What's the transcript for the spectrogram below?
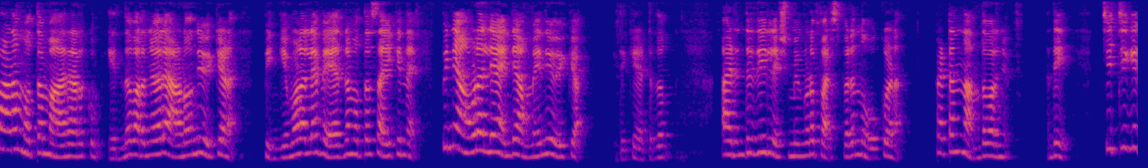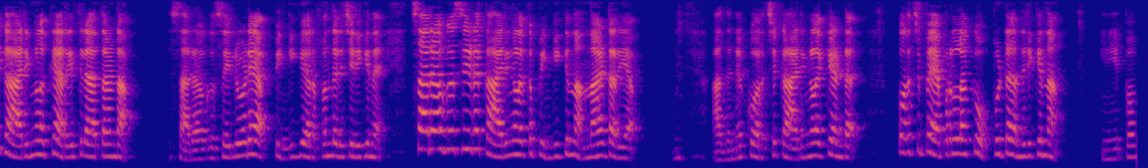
പണം മൊത്തം മാരാർക്കും എന്ന് പറഞ്ഞ പോലെ ആണോ? എന്ന് ചോദിക്കാണ് പിങ്കിമോളല്ലേ വേദന മൊത്തം സഹിക്കുന്നേ? പിന്നെ അവളല്ലേ അതിന്റെ അമ്മയെന്ന് ചോദിക്കാം ഇത് കേട്ടതും അരുന്ധതി ലക്ഷ്മിയും കൂടെ പരസ്പരം നോക്കുകയാണ് പെട്ടെന്ന് നന്ദ പറഞ്ഞു അതെ ചിറ്റിക്ക് കാര്യങ്ങളൊക്കെ അറിയത്തില്ലാത്തോണ്ടാ സരോഗസിയിലൂടെയാ പിങ്കി ഗർഭം ധരിച്ചിരിക്കുന്നത് സരോഗസിയുടെ കാര്യങ്ങളൊക്കെ പിങ്കിക്ക് നന്നായിട്ട് അറിയാം അതിന് കുറച്ച് കാര്യങ്ങളൊക്കെ ഉണ്ട്. കുറച്ച് പേപ്പറിലൊക്കെ ഒപ്പിട്ട് തന്നിരിക്കുന്ന. ഇനിയിപ്പം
